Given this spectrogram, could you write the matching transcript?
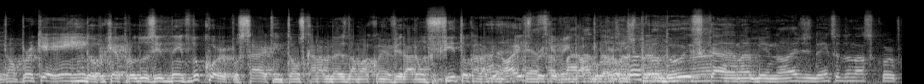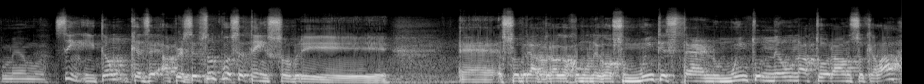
Então, por que endo? Porque é produzido dentro do corpo, certo? Então, os canabinoides da maconha viraram fitocannabinoides, Ah, tem porque vem da que A gente planta. produz canabinoide dentro do nosso corpo mesmo. Sim, então, quer dizer, a percepção que você tem sobre. É, sobre a droga como um negócio muito externo, muito não natural, não sei o que lá,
